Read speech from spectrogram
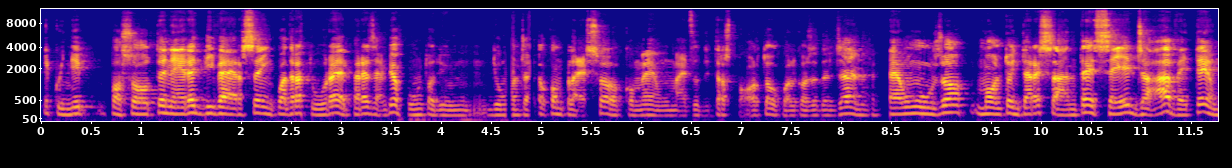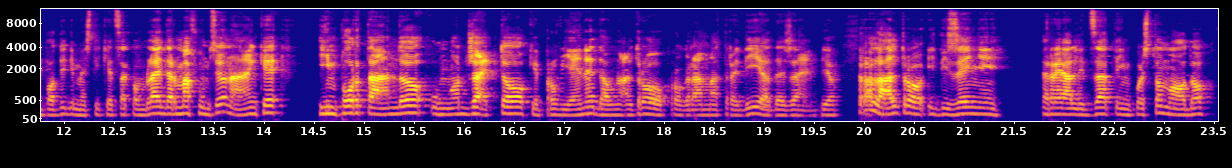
e quindi posso ottenere diverse inquadrature, per esempio appunto di un, di un, oggetto complesso come un mezzo di trasporto o qualcosa del genere. È un uso molto interessante se già avete un po' di dimestichezza con Blender, ma funziona anche importando un oggetto che proviene da un altro programma 3D ad esempio. Tra l'altro i disegni realizzati in questo modo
